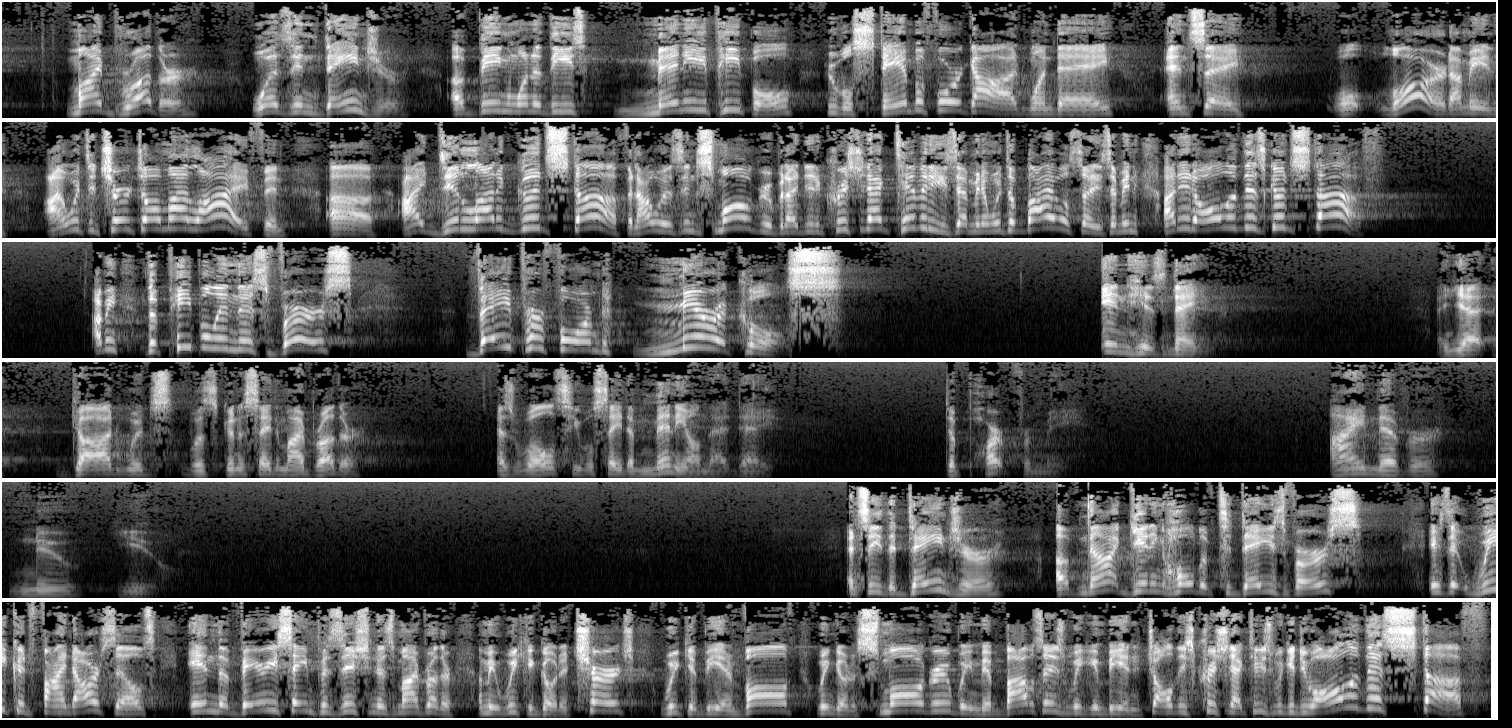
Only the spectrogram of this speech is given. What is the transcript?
my brother was in danger of being one of these many people who will stand before God one day and say, Well, Lord, I mean, I went to church all my life and uh, I did a lot of good stuff and I was in small group and I did Christian activities. I mean, I went to Bible studies. I mean, I did all of this good stuff. I mean, the people in this verse, they performed miracles in his name. And yet, God would, was going to say to my brother, as well as he will say to many on that day, Depart from me. I never knew you. And see, the danger of not getting hold of today's verse is that we could find ourselves in the very same position as my brother. I mean, we could go to church, we could be involved, we can go to small group, we can be in Bible studies, we can be in all these Christian activities, we could do all of this stuff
